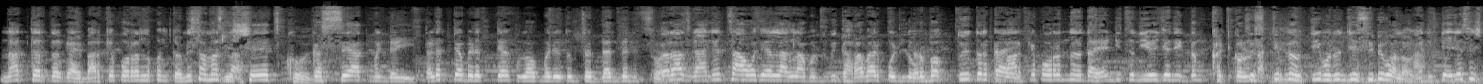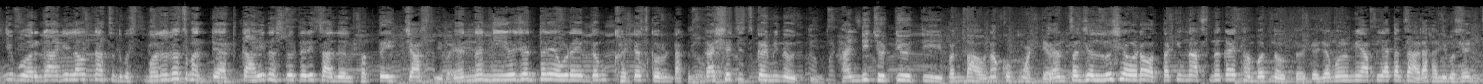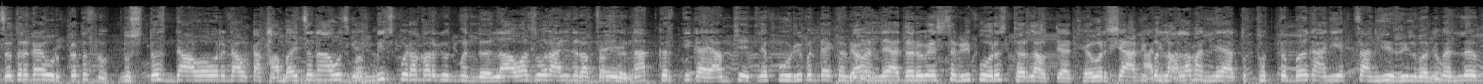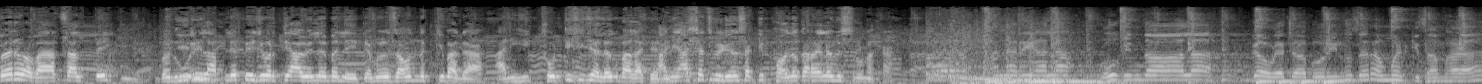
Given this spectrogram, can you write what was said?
नाद करतं काय? बारक्या पोरांना पण कमी समजला. विषयच खोल. कसे आत मंडळी तडकत्या बिडकत्या ब्लॉगमध्ये तुमचं दणदणीत स्वागत. तर आज गाण्यांचा आवाज यायला लागला म्हणून मी घराबाहेर पडलो. तर बघतोय तर काय? बारक्या पोरांना दहंडीचं नियोजन एकदम खट करून सिस्टीम नव्हती म्हणून जेसीबी बोलावलं. आणि त्याच्या सिस्टीमवर गाणी लावून नाचत बस म्हणूनच म्हणतात काही नसलं तरी चालेल फक्त इच्छा असली पाहिजे. यांना नियोजन तर एवढं एकदम खटच करून टाकलं. कशाचीच कमी नव्हती. हांडी छोटी होती पण भावना खूप मोठी त्यांचा जल्लोष एवढा होता की नाचणं काय थांबत नव्हतं. त्याच्यामुळे मी आपल्या एका झाडाखाली बस यांचं तर काय उरकतच नव्हतं. नुसतंच डावावर डाव टाक थांबायचं नावच घ्या मीच पुढाकार घेऊन म्हणलं लावा जोर आणि रात्र नात करती काय? आमच्या इथल्या पोरी पण काय कमी म्हणल्या दरवेळेस सगळी पोरच थर लावत्यात. ह्या वर्षी आम्ही पण मला म्हणले तू फक्त बघ आणि एक चांगली रील बनव. म्हणलं बरं बाबा चालतंय की. बनवू रील आपल्या पेज वरती अवेलेबल आहे त्यामुळे जाऊन नक्की बघा. आणि ही छोटीशी झलक बघा त्या आणि अशाच व्हिडिओसाठी फॉलो करायला विसरू नका. आला रे आला गोविंदा आला गवळ्याच्या बोरीनं जरा मटकी सांभाळा.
